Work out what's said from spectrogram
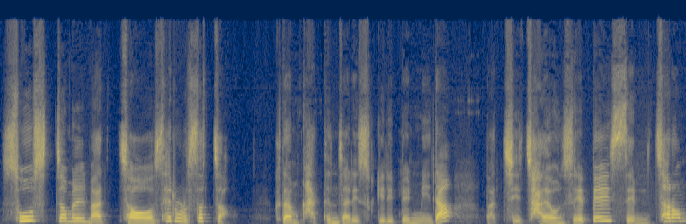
소수점을 맞춰 세로로 썼죠. 그 다음 같은 자릿수끼리 뺍니다. 마치 자연수의 뺄셈처럼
